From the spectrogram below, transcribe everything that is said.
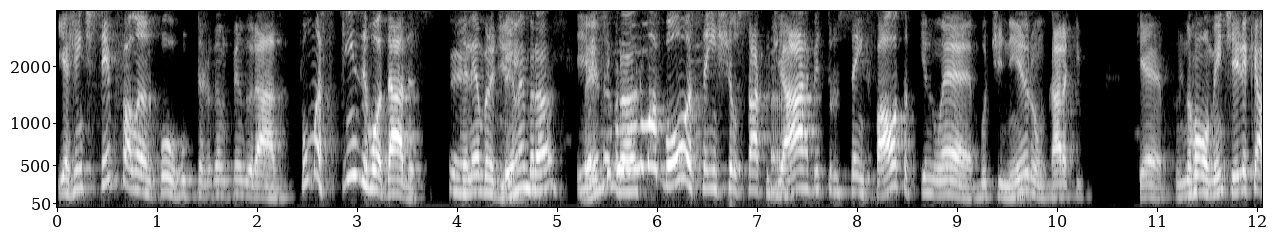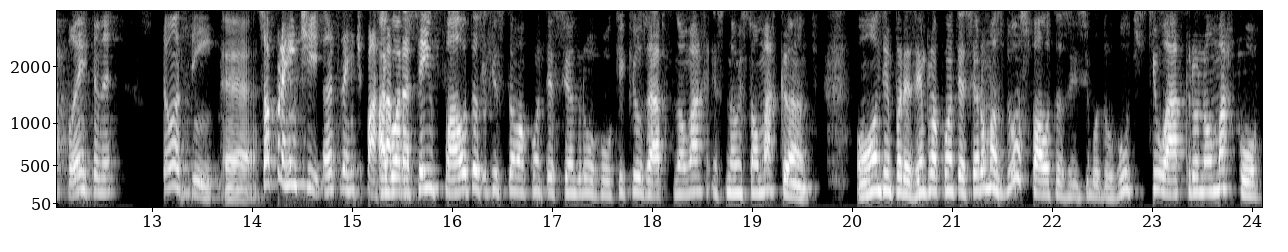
E a gente sempre falando, pô, o Hulk tá jogando pendurado. Foi umas 15 rodadas. Sim. Você lembra disso? Bem lembrado. E bem ele segurou numa boa, sem encher o saco é. de árbitro, sem falta, porque não é butineiro, um cara que, que é. Normalmente ele é que apanha, né? Então, assim, é. só para a gente, antes da gente passar. Agora, por... tem faltas que estão acontecendo no Hulk que os árbitros não, mar... não, estão marcando. Ontem, por exemplo, aconteceram umas duas faltas em cima do Hulk que o árbitro não marcou.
